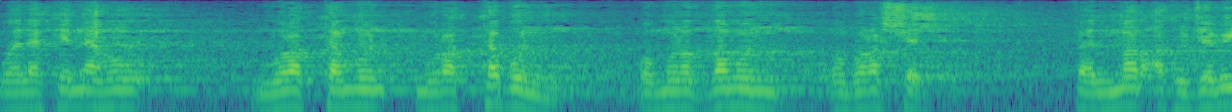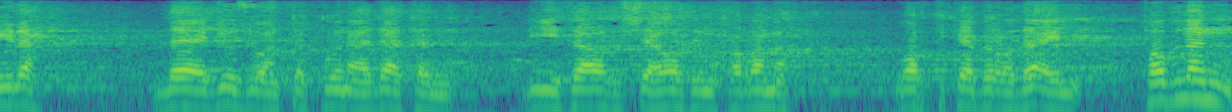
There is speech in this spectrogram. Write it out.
ولكنه مرتب, مرتب ومنظم ومرشد فالمرأة الجميلة لا يجوز أن تكون أداة لإثارة الشهوات المحرمة وارتكاب الرذائل فضلا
